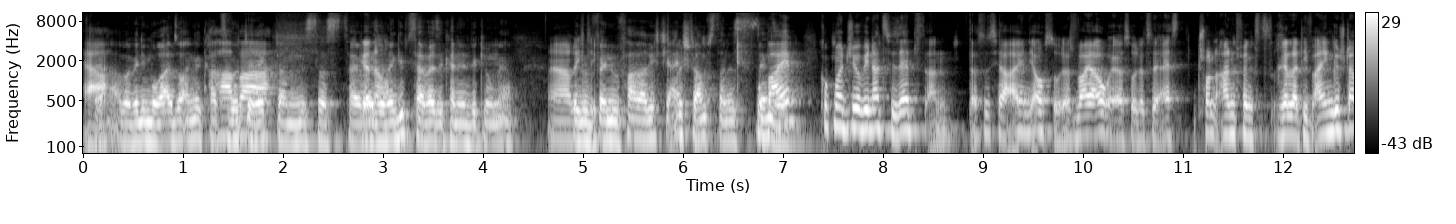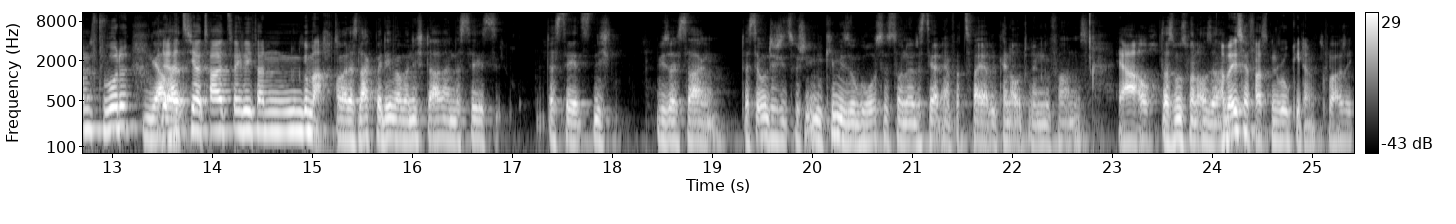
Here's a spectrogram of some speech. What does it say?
Ja, aber wenn die Moral so angekratzt wird direkt, dann ist das teilweise, Genau. dann gibt es teilweise keine Entwicklung mehr. Ja, wenn, du, richtig. wenn du einen Fahrer richtig einstampfst, dann ist Wobei, Sense. guck mal Giovinazzi selbst an. Das ist ja eigentlich auch so. Das war ja auch erst so, dass er erst schon anfangs relativ eingestampft wurde. Ja, der hat es ja tatsächlich dann gemacht. Aber das lag bei dem aber nicht daran, dass der jetzt, dass der jetzt nicht, wie soll ich sagen, dass der Unterschied zwischen ihm und Kimi so groß ist, sondern dass der halt einfach zwei Jahre kein Autorennen gefahren ist. Ja, auch. Das muss man auch sagen. aber ist ja fast ein Rookie dann quasi.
